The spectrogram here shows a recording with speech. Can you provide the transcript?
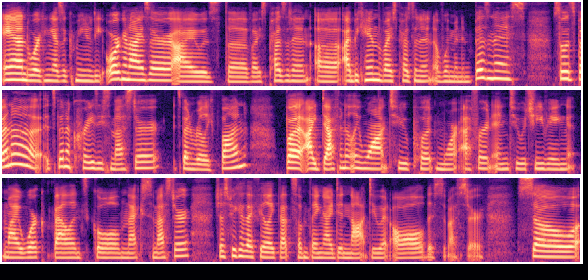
and working as a community organizer. I was the vice president. Uh, I became the vice president of Women in Business. So it's been a it's been a crazy semester. It's been really fun, but I definitely want to put more effort into achieving my work balance goal next semester, just because I feel like that's something I did not do at all this semester. So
